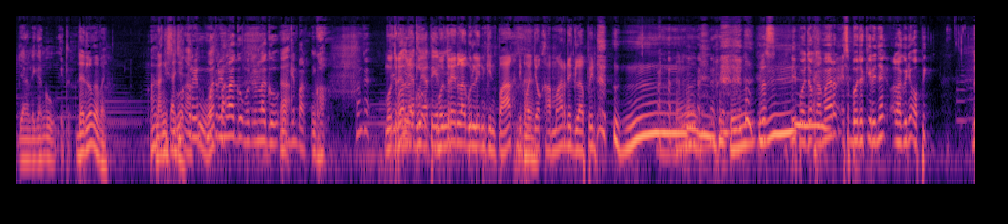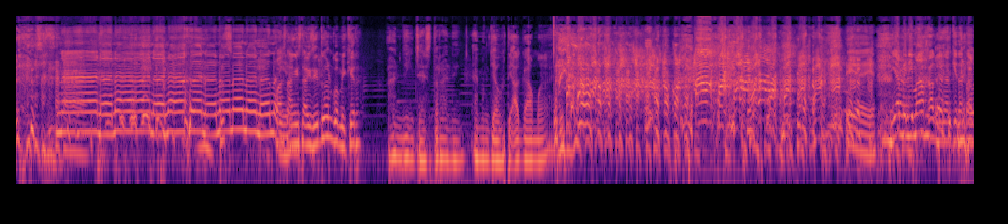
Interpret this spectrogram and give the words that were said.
jangan diganggu gitu Dan lu ngapain? Nangis aja. Muterin, kuat, muterin lagu, muterin lagu Linkin Park. enggak enggak. Muterin Gua lagu, liat-liatin- muterin lagu Linkin Park di pojok kamar digelapin. Terus di pojok kamar, eh, sebojok kirinya lagunya Opik. Na na na na na na na na na na na. Pas Iya. nangis-nangis itu kan gue mikir Anjing Chester anjing. Emang jauh di agama. Iya iya. Ya minimal kalau dengan kita tahu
